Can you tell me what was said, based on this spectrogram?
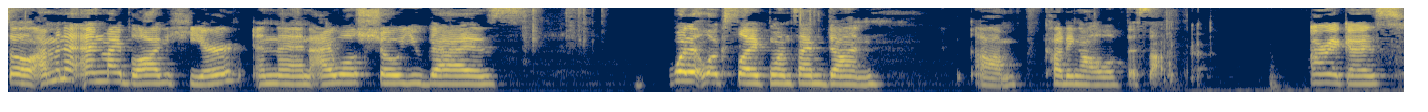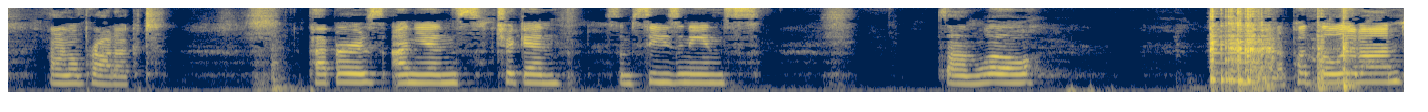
So I'm going to end my blog here and then I will show you guys what it looks like once I'm done um, cutting all of this up. All right, guys, final product. Peppers, onions, chicken, some seasonings. It's on low. I'm gonna put the lid on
